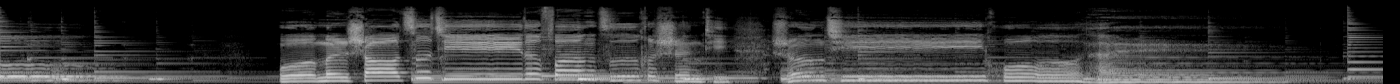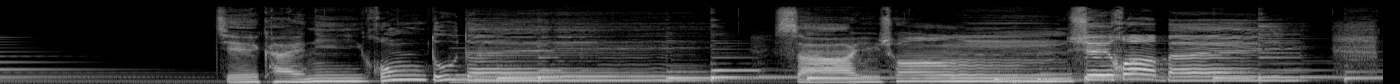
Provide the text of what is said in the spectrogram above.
我们烧自己的房子和身体。生气火来，解开你红肚带，撒一床雪花白，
